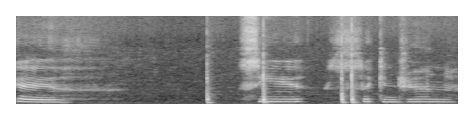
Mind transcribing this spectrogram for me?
Okay. See second gen.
